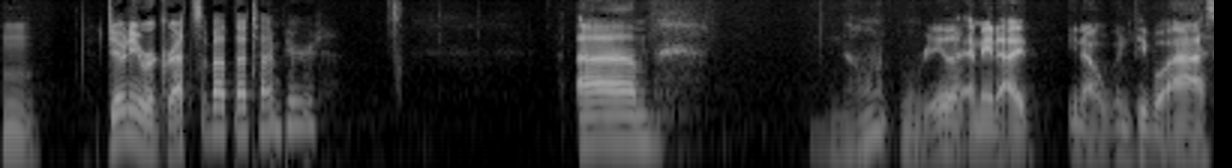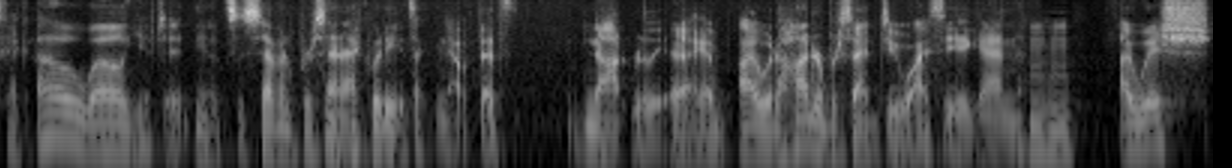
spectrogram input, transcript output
Do you have any regrets about that time period? Um, not really. I mean, I you know when people ask like, oh well, you have to you know it's a seven percent equity. It's like no, that's not really. Like, I, would hundred percent do YC again. I wish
